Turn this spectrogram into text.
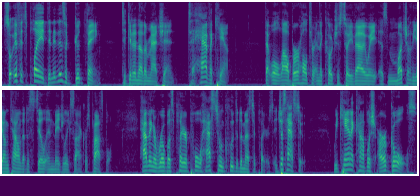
So if it's played, then it is a good thing to get another match in, to have a camp that will allow Berhalter and the coaches to evaluate as much of the young talent that is still in Major League Soccer as possible. Having a robust player pool has to include the domestic players. It just has to. We can't accomplish our goals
